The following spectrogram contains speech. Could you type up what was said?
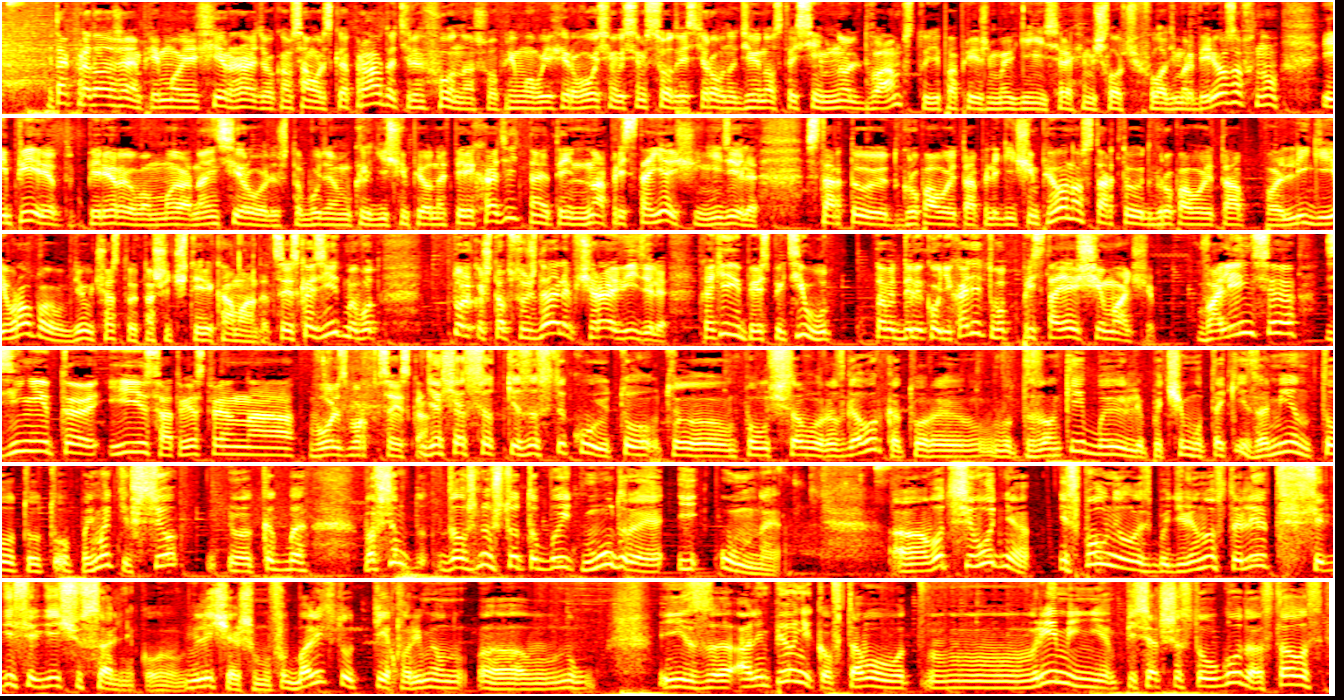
Итак, продолжаем прямой эфир радио «Комсомольская правда». Телефон нашего прямого эфира 8 800 200 ровно 9702. В студии по-прежнему Евгений Серафимович Ловчев Владимир Березов. Ну, и перед перерывом мы анонсировали, что будем к Лиге чемпионов переходить. На этой, на предстоящей неделе стартует групповой этап Лиги чемпионов, стартует групповой этап Лиги Европы, где участвуют наши четыре команды. ЦСКА «Зенит» мы вот только что обсуждали, вчера видели. Какие перспективы, вот далеко не ходить, вот предстоящие матчи? Валенсия, Зенит и, соответственно, Вольсбург, ЦСКА. Я сейчас все-таки застыкую тот получасовой разговор, который вот звонки были, почему такие замены, то, то, то. Понимаете, все э, как бы во всем должно что-то быть мудрое и умное. А вот сегодня исполнилось бы 90 лет Сергею Сергеевичу Сальнику, величайшему футболисту тех времен, э, ну, из олимпиоников того вот времени, 56 -го года, осталось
